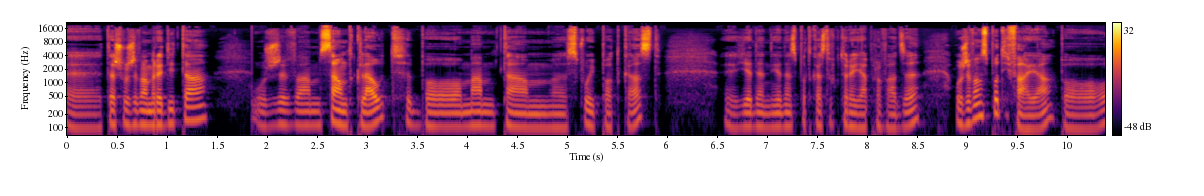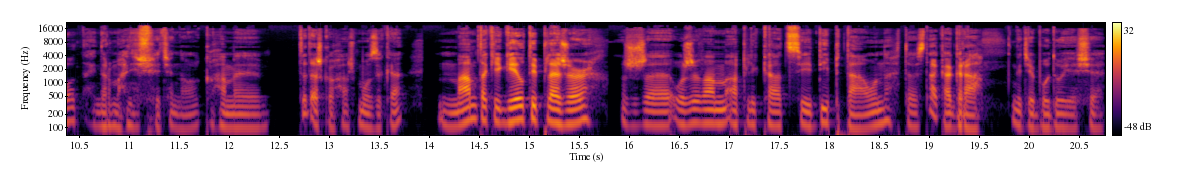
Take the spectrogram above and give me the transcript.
E, też używam Reddita, używam SoundCloud, bo mam tam swój podcast. E, jeden, jeden z podcastów, które ja prowadzę. Używam Spotify'a, bo najnormalniej w świecie no, kochamy ty też kochasz muzykę. Mam takie guilty pleasure, że używam aplikacji Deep Town. To jest taka gra gdzie buduje się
